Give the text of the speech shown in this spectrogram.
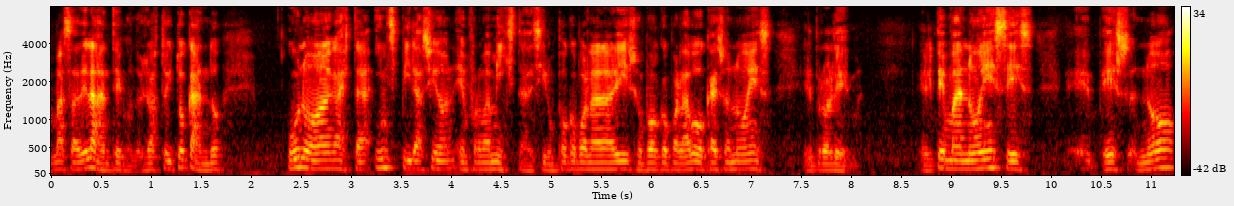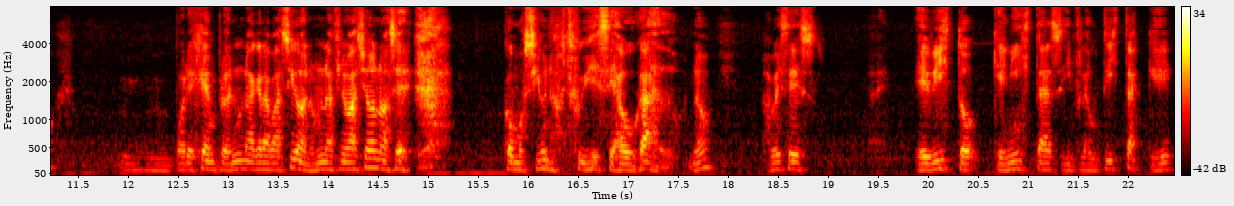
más adelante, cuando yo estoy tocando, uno haga esta inspiración en forma mixta, es decir, un poco por la nariz, un poco por la boca, eso no es el problema. El tema no es, es, eh, es no, mm, por ejemplo, en una grabación, en una filmación, no hacer como si uno estuviese ahogado, ¿no? A veces he visto quenistas y flautistas que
